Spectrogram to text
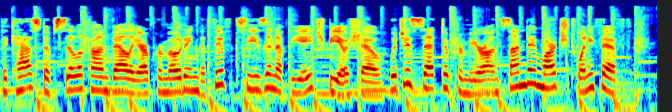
The cast of Silicon Valley are promoting the fifth season of the HBO show, which is set to premiere on Sunday, March 25th.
